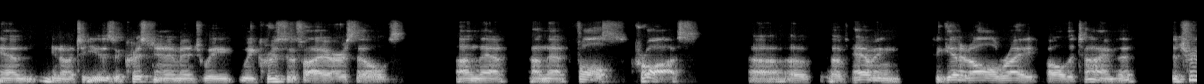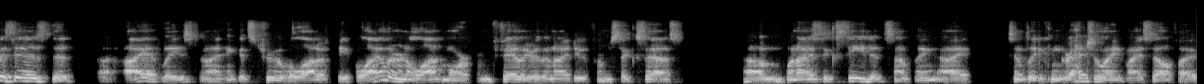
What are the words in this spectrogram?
And you know, to use a Christian image, we we crucify ourselves on that on that false cross uh, of of having to get it all right all the time. The, the truth is that I, at least, and I think it's true of a lot of people, I learn a lot more from failure than I do from success. Um, when I succeed at something, I simply congratulate myself. I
